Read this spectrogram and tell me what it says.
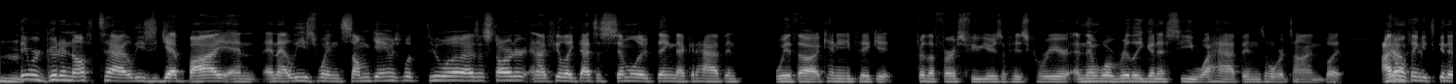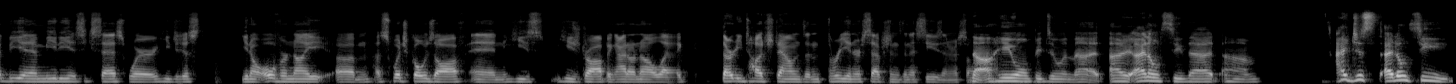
Mm-hmm. They were good enough to at least get by and and at least win some games with Tua as a starter. And I feel like that's a similar thing that could happen with uh, Kenny Pickett for the first few years of his career, and then we're really gonna see what happens over time. But I yeah. don't think it's gonna be an immediate success where he just you know overnight um, a switch goes off and he's he's dropping I don't know like 30 touchdowns and three interceptions in a season or something. No, he won't be doing that. I, I don't see that. Um, I just I don't see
